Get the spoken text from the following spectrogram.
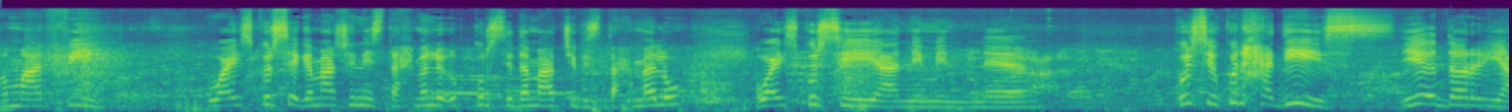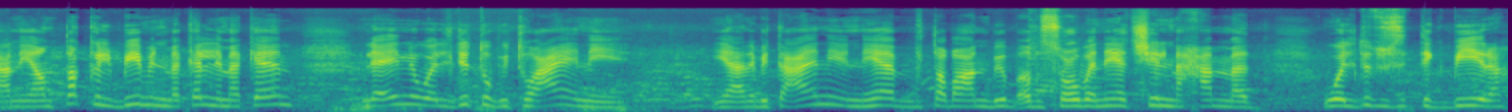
هم عارفين. هو عايز كرسي يا جماعة عشان يستحمله الكرسي ده ما عادش بيستحمله هو عايز كرسي يعني من كرسي يكون حديث يقدر يعني ينتقل بيه من مكان لمكان لأن والدته بتعاني. يعني بتعاني إن هي طبعا بيبقى بصعوبة إن هي تشيل محمد. والدته ست كبيرة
